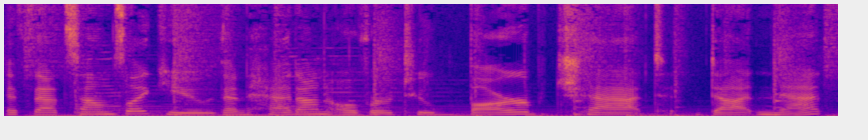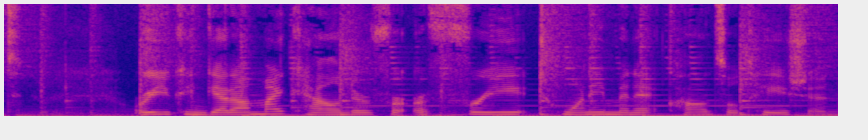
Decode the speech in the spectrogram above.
If that sounds like you, then head on over to barbchat.net or you can get on my calendar for a free 20 minute consultation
